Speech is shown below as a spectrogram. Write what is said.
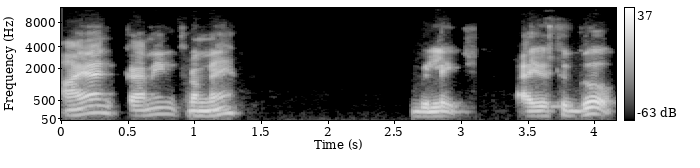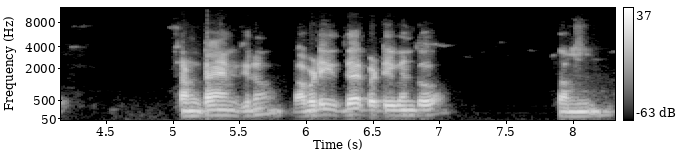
I am coming from a village. I used to go. Sometimes, you know, nobody is there, but even though some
